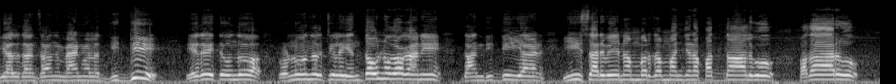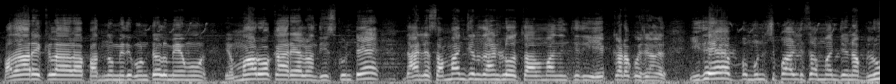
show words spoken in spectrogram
ఇవాళ దాని సంబంధించిన మాన్యువల్ దిద్ది ఏదైతే ఉందో రెండు వందల చీల ఎంత ఉన్నదో కానీ దాన్ని దిద్ది ఇయ్యాలని ఈ సర్వే నంబర్ సంబంధించిన పద్నాలుగు పదహారు పదహారు ఎకరాల పంతొమ్మిది గుంటలు మేము ఎంఆర్ఓ కార్యాలయం తీసుకుంటే దాంట్లో సంబంధించిన దాంట్లో సంబంధించింది ఎక్కడ క్వశ్చన్ లేదు. ఇదే మున్సిపాలిటీ సంబంధించిన బ్లూ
